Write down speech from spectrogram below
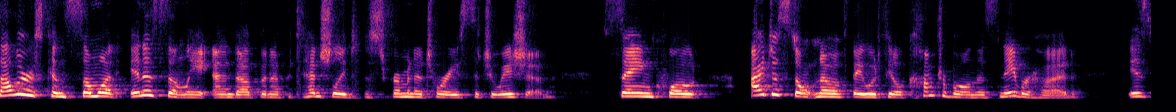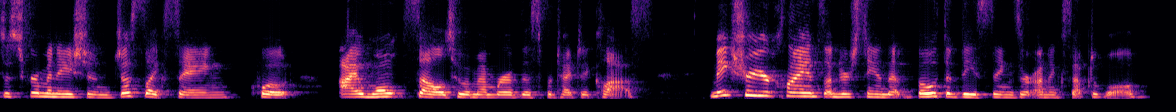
Sellers can somewhat innocently end up in a potentially discriminatory situation. Saying, quote, I just don't know if they would feel comfortable in this neighborhood is discrimination, just like saying, quote, I won't sell to a member of this protected class. Make sure your clients understand that both of these things are unacceptable.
